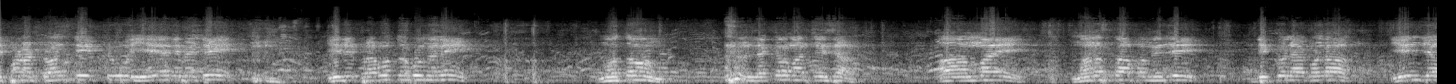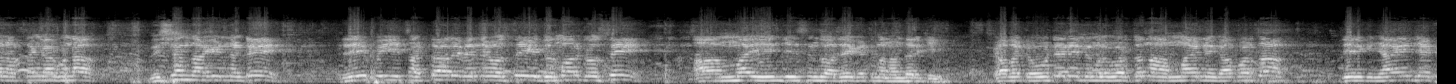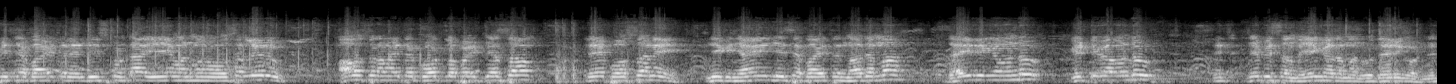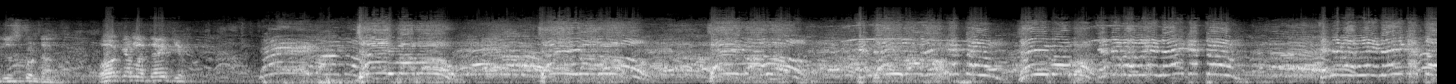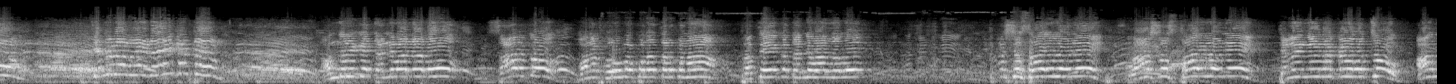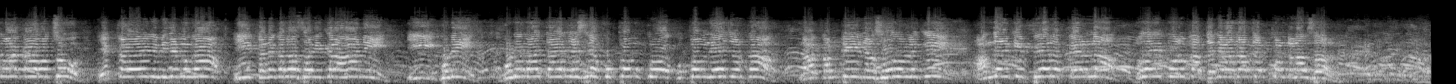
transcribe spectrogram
ఇప్పుడు ట్వంటీ టూ ఏ అని పెట్టి ఇది ప్రభుత్వ భూమిని మొత్తం లెక్కలు మార్చేశారు. ఆ అమ్మాయి మనస్తాపం నుంచి దిక్కు లేకుండా ఏం చేయాలో అర్థం కాకుండా విషయం తాగిందంటే రేపు ఈ చట్టాలు ఇవన్నీ వస్తే ఈ దుర్మార్గం వస్తే ఆ అమ్మాయి ఏం చేసిందో అదే గట్టి మనందరికీ. కాబట్టి ఒకటే నేను మిమ్మల్ని కోరుతున్నా ఆ అమ్మాయిని నేను కాపాడుతా. దీనికి న్యాయం చేపించే బాధ్యత నేను తీసుకుంటా. ఏం అనుమానం అవసరం లేదు. అవసరమైతే కోర్టులో ఫైట్ చేస్తాం. రేపు వస్తానే నీకు న్యాయం చేసే బాధ్యత నాదమ్మా. ధైర్యంగా ఉండు గట్టిగా ఉండు. నేను చేపిస్తాను ఏం కాదమ్మా నువ్వు ధైర్యంగా ఉండు. నేను చూసుకుంటాను. ఓకే అమ్మా థ్యాంక్ యూ జై బాబు జై బాబు జై బాబు జై బాబు నాయకత్వం జై బాబు చంద్రబాబు గారి నాయకత్వం చంద్రబాబు గారి నాయకత్వం చంద్రబాబు గారి నాయకత్వం అందరికీ ధన్యవాదాలు మన మన కుటుంబకుల తరపున ప్రత్యేక ధన్యవాదాలు. రాష్ట్ర స్థాయిలోనే రాష్ట్ర స్థాయిలోనే తెలంగాణ కావచ్చు ఆంధ్ర కావచ్చు ఎక్కడ లేని విధముగా ఈ కనకదాస విగ్రహాన్ని ఈ గుడి గుడి తయారు చేసిన కుప్పం కు- కుప్పం నియోజకవర్గ నా కమిటీ నా సోదరులకి అందరికీ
